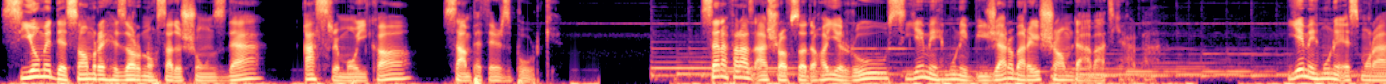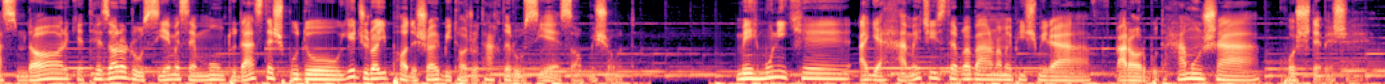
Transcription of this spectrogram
سیوم دسامبر 1916 قصر مویکا سن پترزبورگ. سه نفر از اشرافزاده های روس یه مهمون ویژه رو برای شام دعوت کردن یه مهمون اسم و رسمدار که تزار روسیه مثل موم تو دستش بود و یه جورایی پادشاه بیتاج و تخت روسیه حساب می‌شد. مهمونی که اگه همه چیز طبق برنامه پیش می‌رفت قرار بود همون شب کشته بشه.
